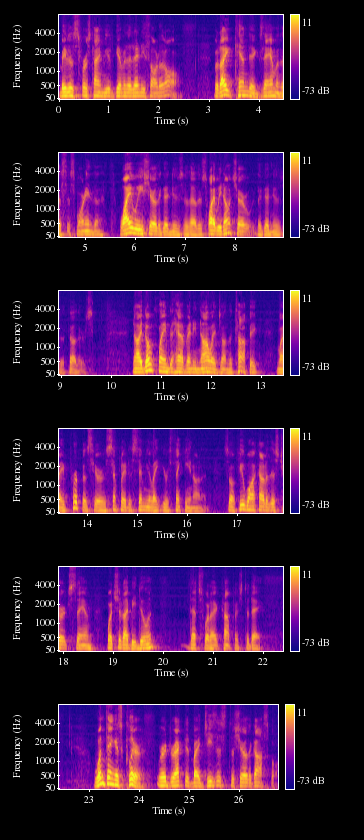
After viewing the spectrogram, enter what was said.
maybe this is the first time you've given it any thought at all. But I tend to examine this this morning the, why we share the good news with others, why we don't share the good news with others. Now, I don't claim to have any knowledge on the topic. My purpose here is simply to stimulate your thinking on it. So if you walk out of this church saying, What should I be doing? That's what I accomplished today. One thing is clear we're directed by Jesus to share the gospel.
